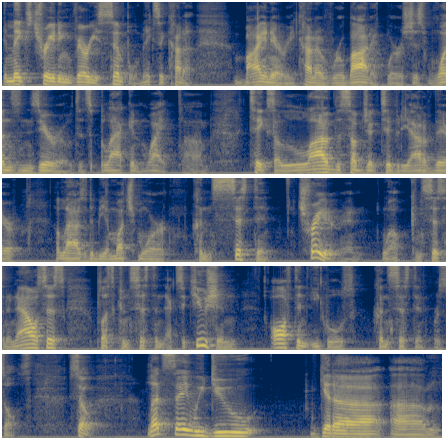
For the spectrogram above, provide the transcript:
it makes trading very simple. It makes it kind of binary, kind of robotic, where it's just ones and zeros. It's black and white. Um, takes a lot of the subjectivity out of there, allows it to be a much more consistent trader. And well, consistent analysis plus consistent execution often equals consistent results. So let's say we do get a, um,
